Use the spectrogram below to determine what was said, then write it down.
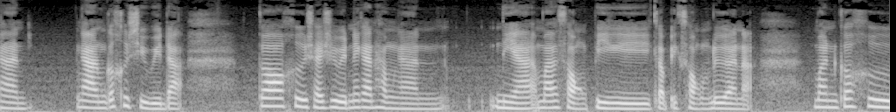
งานงานมันก็คือชีวิตอะก็คือใช้ชีวิตในการทำงาน เนี้ยมาสองปีกับอีกสองเดือนอะมันก็คือ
